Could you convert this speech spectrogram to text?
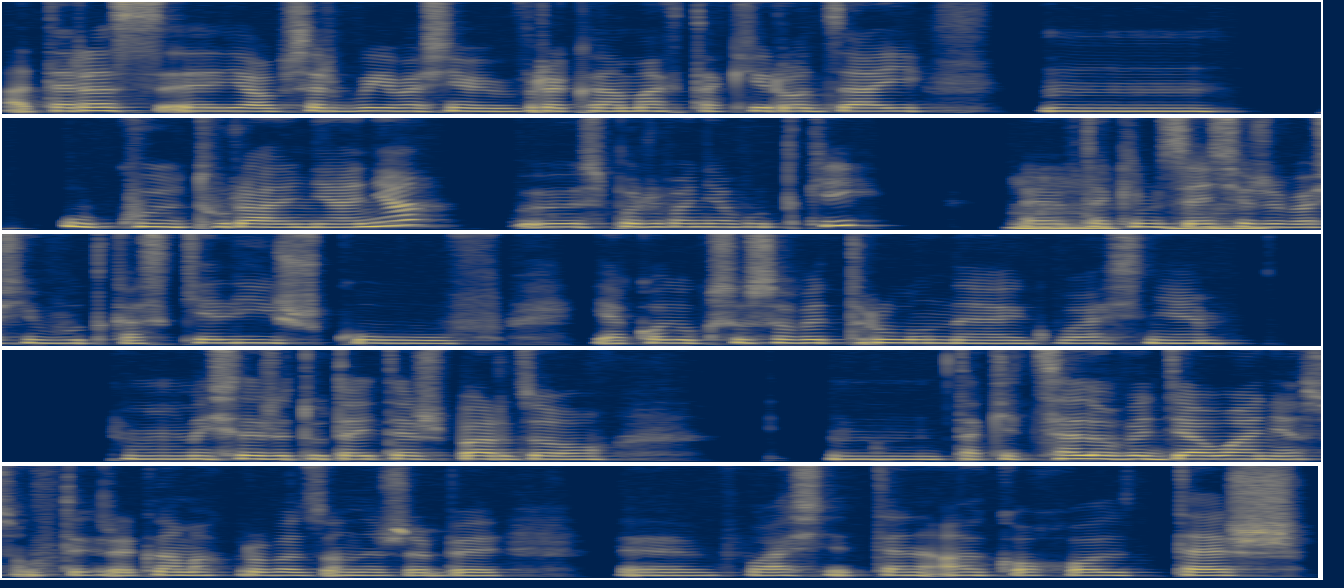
A teraz y, ja obserwuję właśnie w reklamach taki rodzaj um, ukulturalniania y, spożywania wódki. Mm, w takim mm. sensie, że właśnie wódka z kieliszków, jako luksusowy trunek, właśnie. Mm, myślę, że tutaj też bardzo takie celowe działania są w tych reklamach prowadzone, żeby y, właśnie ten alkohol też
